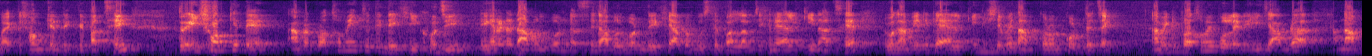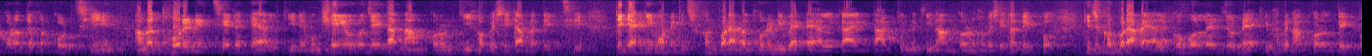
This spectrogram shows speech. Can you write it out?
বা একটা সংকেত দেখতে পাচ্ছি। তো এই সংকেতে আমরা প্রথমেই যদি দেখি, খুঁজি, এখানে একটা ডাবল বন্ড আছে। ডাবল বন্ড দেখে আমরা বুঝতে পারলাম যে এখানে অ্যালকিন আছে এবং আমি এটাকে অ্যালকিন হিসেবে নামকরণ করতে চাই। আমি একটু প্রথমেই বলে নিই যে আমরা নামকরণ যখন করছি, আমরা ধরে নিচ্ছি এটা একটা অ্যালকিন এবং সেই অনুযায়ী তার নামকরণ কি হবে সেটা আমরা দেখছি। ঠিক একইভাবে কিছুক্ষণ পরে আমরা ধরে নিব একটা অ্যালকাইন, তার জন্য কি নামকরণ হবে সেটা দেখব। কিছুক্ষণ পরে আমরা অ্যালকোহলের জন্য একইভাবে নামকরণ দেখব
